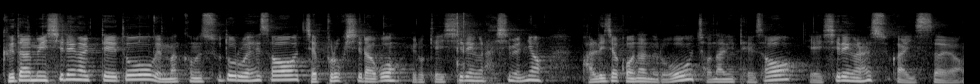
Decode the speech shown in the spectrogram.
그 다음에 실행할 때도 웬만큼은 수도로 해서 제프록시라고 이렇게 실행을 하시면요 관리자 권한으로 전환이 돼서 예, 실행을 할 수가 있어요.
